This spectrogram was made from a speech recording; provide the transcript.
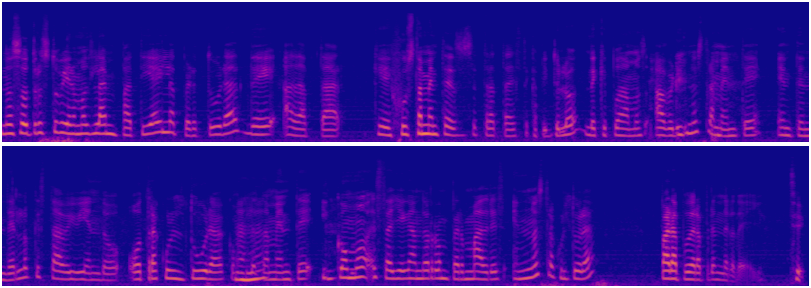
nosotros tuviéramos la empatía y la apertura de adaptar, que justamente de eso se trata este capítulo, de que podamos abrir nuestra mente, entender lo que está viviendo otra cultura completamente y cómo está llegando a romper madres en nuestra cultura para poder aprender de ello. Sí.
